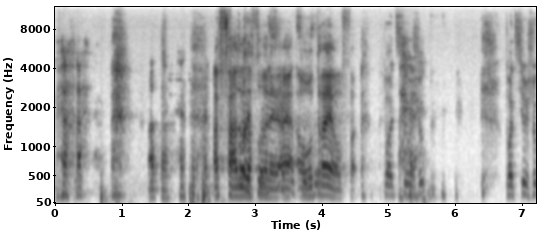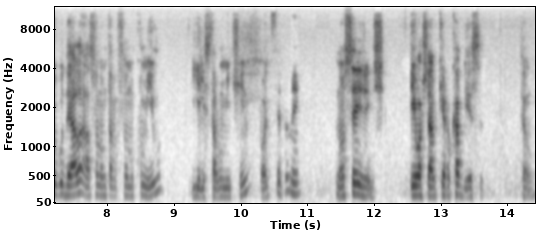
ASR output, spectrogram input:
Ah, tá. A fada Mas da floresta, a o outra elfa. Pode ser o jogo. Pode ser o jogo dela, ela só não tava falando comigo e eles estavam mentindo. Pode ser também. Não sei, gente. Eu achava que era o cabeça. Então,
